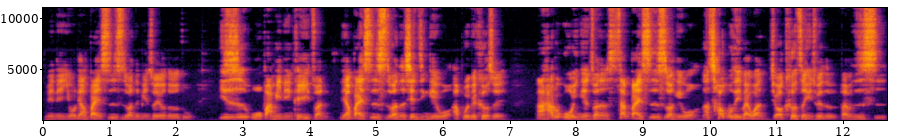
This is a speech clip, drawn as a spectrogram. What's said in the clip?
每年有两百四十四万的免税额的额度，意思是我爸每年可以转两百四十四万的现金给我啊，不会被课税。那他如果一年转了三百四十四万给我，那超过的一百万就要课赠与税的百分之十，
